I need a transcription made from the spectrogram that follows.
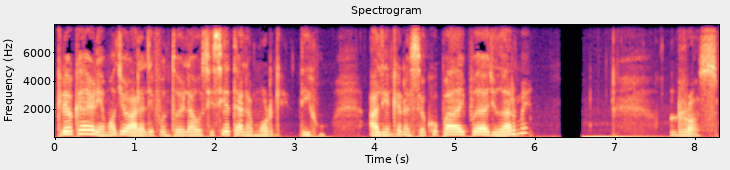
Creo que deberíamos llevar al difunto de la UCI 7 a la morgue, dijo. ¿Alguien que no esté ocupada y pueda ayudarme? Ross.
